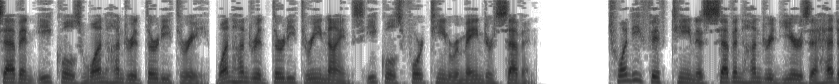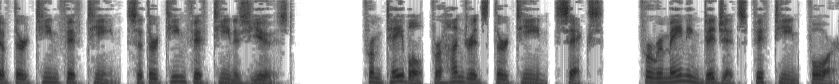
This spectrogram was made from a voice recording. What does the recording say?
7 equals 133, 133 ninths equals 14 remainder 7. 2015 is 700 years ahead of 1315, so 1315 is used. From table, for hundreds 13, 6. For remaining digits 15, 4.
